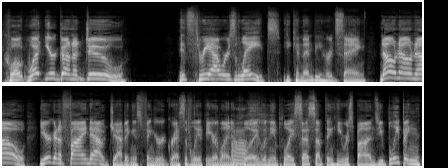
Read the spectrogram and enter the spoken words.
Quote, What you're gonna do? It's three hours late. He can then be heard saying, No, no, no, you're going to find out, jabbing his finger aggressively at the airline Ugh. employee. When the employee says something, he responds, You bleeping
